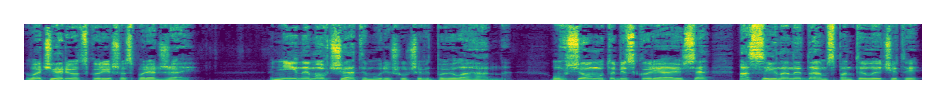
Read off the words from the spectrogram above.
Вечерю от скоріше споряджай. Ні, не мовчатиму, рішуче відповіла Ганна. У всьому тобі скоряюся, а сина не дам спантеличити.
